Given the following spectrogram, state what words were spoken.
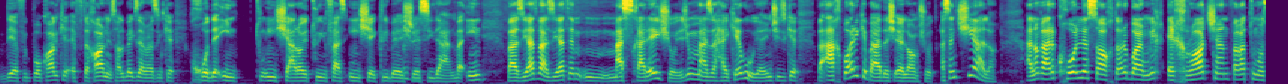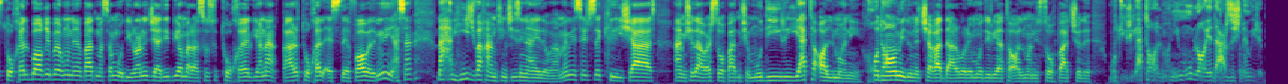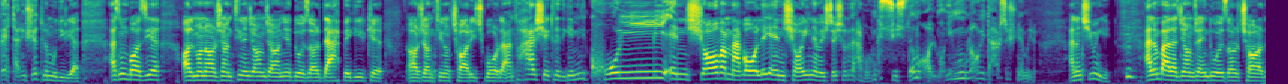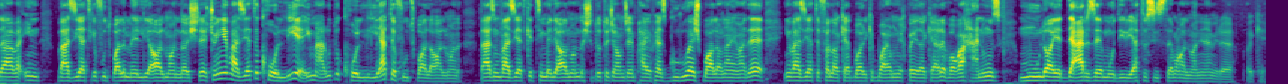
دی اف پوکال که افتخار نیست حالا بگذاریم از اینکه خود این تو این شرایط تو این فصل این شکلی بهش رسیدن. و این وضعیت وضعیت مسخره ای شد. یه جور مزحکه بود. یعنی این چیزی که و اخباری که بعدش اعلام شد. اصلا چی الان؟ الان قرار کل ساختار بایر مونیخ اخراج شن. فقط توماس توخل باقی بمونه. بعد مثلا مدیران جدید بیان بر اساس توخل یا نه. قرار توخل استعفا بده. می‌دونی؟ اصلا من هم هیچ وقت همچین چیزی ندیده بودم. من یه سری چیز کلیشه است. همیشه دربارش صحبت میشه. مدیریت آلمانی. خدا می‌دونه چقدر درباره مدیریت آلمانی صحبت شده. مدیریت آلمانی مولای درزش نمیره. بهترین شکل مدیریت. از اون بازی آلمان آرژانتین جام جهانی 2010 بگیر که آرژانتین رو چار هیچ بردن. تا هر شکل دیگه می‌بینی کلی انشا و مقاله انشایی نوشته شده درباره اینکه سیستم آلمانی مو لای درزش نمیره. الان چی میگی؟ الان بعد از جام جهانی 2014 و این وضعیتی که فوتبال ملی آلمان داشته چون یه وضعیت کلیه این مربوط به کلیت فوتبال آلمانه. و از اون وضعیت که تیم ملی آلمان داشته دو تا جام جهانی پیاپی از گروهش بالا نیومده این وضعیت فلاکت باری که بایرن مونیخ پیدا کرده واقعا هنوز مو لای درز مدیریت و سیستم آلمانی نمیره. okay.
